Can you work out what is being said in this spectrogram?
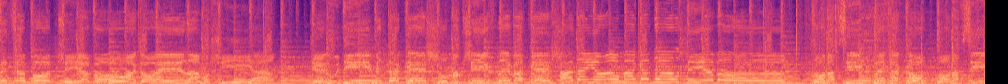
לצפות שיבוא הגואל המושיע. יהודי מתעקש וממשיך לבקש. עד היום נפסיק לחכות, לא נפסיק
